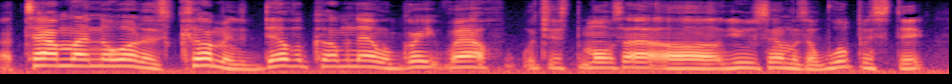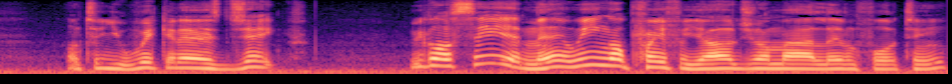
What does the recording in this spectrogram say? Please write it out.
A time like no other is coming. The devil coming down with great wrath, which is the most I uh, use him as a whooping stick until you wicked ass Jake. We gonna see it, man. We ain't gonna pray for y'all, Jeremiah 11, 14.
